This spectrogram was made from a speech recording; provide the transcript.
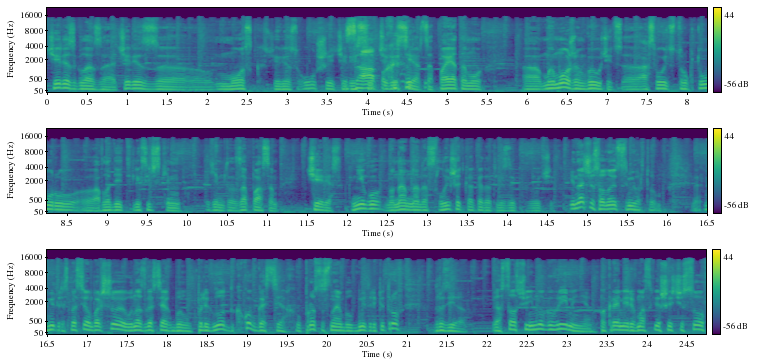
через глаза, через мозг, через уши, через, Запах. через сердце. Поэтому мы можем выучить, э, освоить структуру, э, овладеть лексическим каким-то запасом через книгу, но нам надо слышать, как этот язык звучит. Иначе становится мертвым. Да. Дмитрий, спасибо вам большое. У нас в гостях был полиглот. Да Какой в гостях? Просто с нами был Дмитрий Петров. Друзья, И осталось еще немного времени. По крайней мере, в Москве 6 часов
